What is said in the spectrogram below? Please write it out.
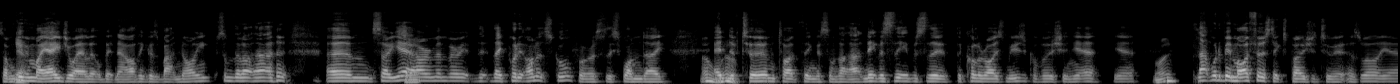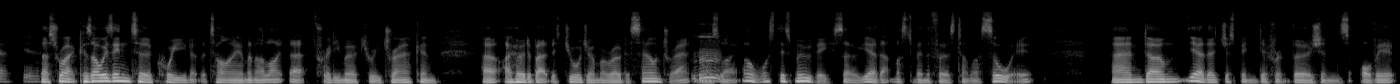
So I'm Yeah. giving my age away a little bit now. I think it was about nine, something like that. Um, so yeah, Yeah. I remember it, they put it on at school for us this one day, Oh, end wow. of term type thing or something like that. And it was the it was the the colorized musical version. Yeah, yeah. right. That would have been my first exposure to it as well. Yeah, yeah. That's right, because I was into Queen at the time, and I liked that Freddie Mercury track, and uh, I heard about this Giorgio Moroder soundtrack, and I was Mm. like, "Oh, what's this movie?" So yeah, that must have been the first time I saw it, and um, yeah, there's just been different versions of it,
